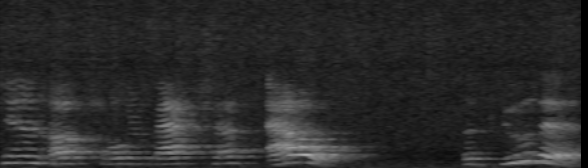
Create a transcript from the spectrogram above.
chin up, shoulders back, chest out. Let's do this.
